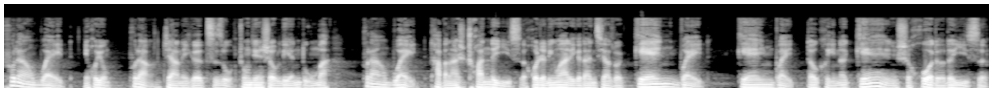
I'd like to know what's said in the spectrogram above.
“put on weight”，你会用 “put on” 这样的一个词组，中间是有连读嘛？“put on weight” 它本来是穿的意思，或者另外的一个单词叫做 “gain weight”，“gain weight” 都可以。那 “gain” 是获得的意思。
